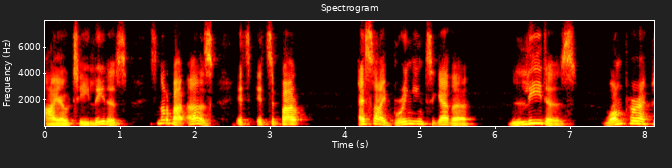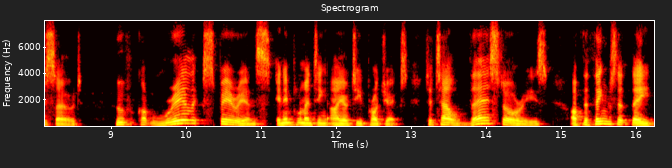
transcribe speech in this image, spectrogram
IoT leaders. It's not about us. It's it's about Eseye bringing together leaders, one per episode, who've got real experience in implementing IoT projects to tell their stories of the things that they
